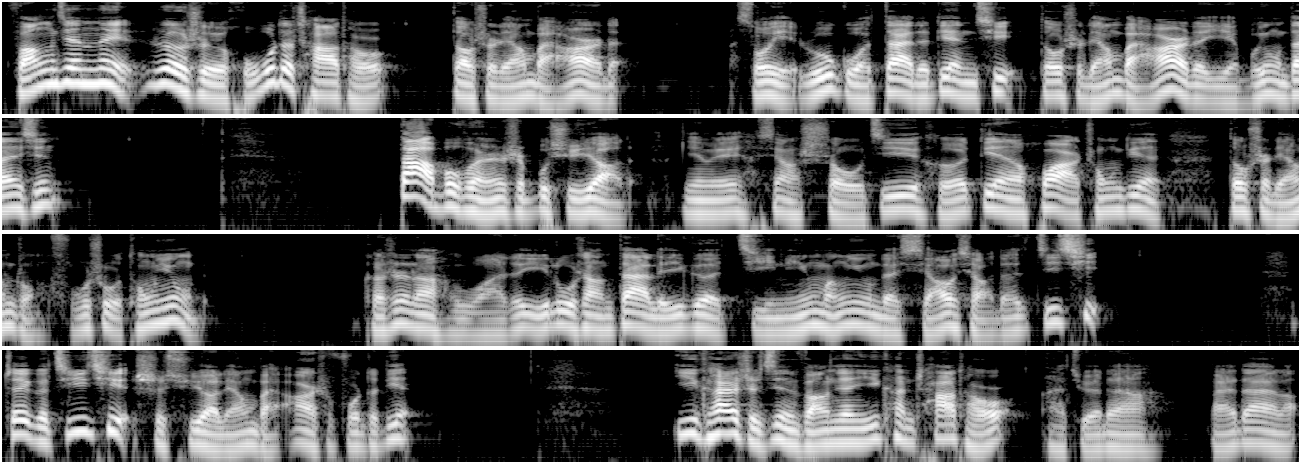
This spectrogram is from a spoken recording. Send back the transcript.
房间内热水壶的插头。倒是两百二的，所以如果带的电器都是两百二的，也不用担心。大部分人是不需要的，因为像手机和电话充电都是两种伏数通用的。可是呢，我这一路上带了一个挤柠檬用的小小的机器，这个机器是需要两百二十伏的电。一开始进房间一看插头，啊，觉得啊白带了。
